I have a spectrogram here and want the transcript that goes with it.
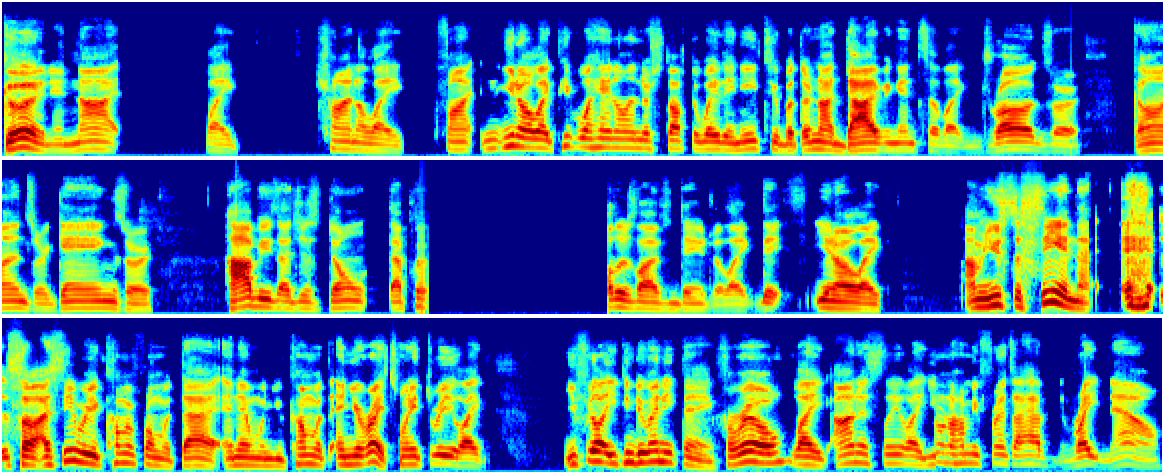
good and not like trying to like find, you know, like people handling their stuff the way they need to, but they're not diving into like drugs or guns or gangs or hobbies that just don't that put others' lives in danger. Like they, you know, like I'm used to seeing that, so I see where you're coming from with that. And then when you come with, and you're right, 23, like you feel like you can do anything for real. Like honestly, like you don't know how many friends I have right now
